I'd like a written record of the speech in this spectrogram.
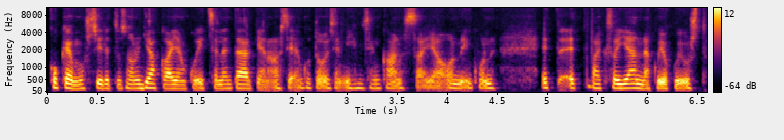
kokemus siitä, että on saanut jakaa jonkun itselleen tärkeän asian kuin toisen ihmisen kanssa. Ja on niin kuin, että, että vaikka se on jännä, kun joku just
